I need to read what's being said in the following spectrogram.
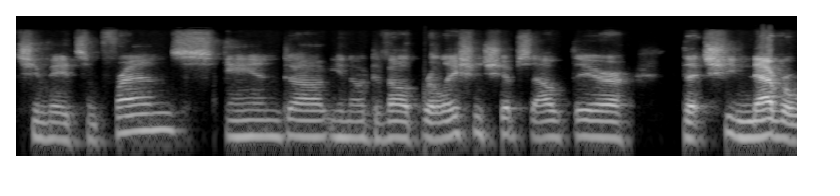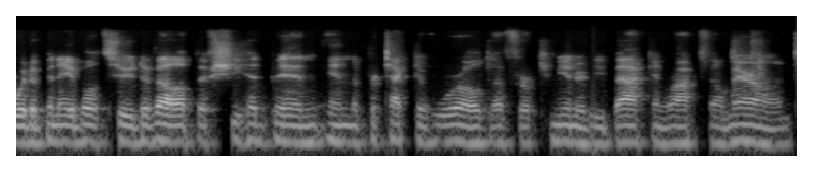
she made some friends, and uh, you know, developed relationships out there that she never would have been able to develop if she had been in the protective world of her community back in Rockville, Maryland.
